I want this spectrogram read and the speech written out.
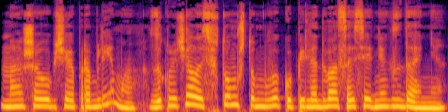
Наша общая проблема заключалась в том, что мы выкупили два соседних здания.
